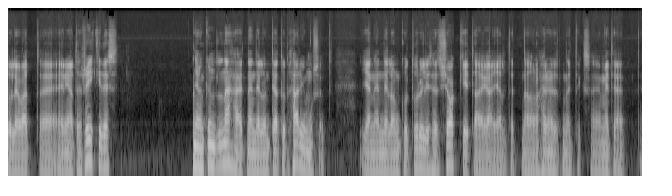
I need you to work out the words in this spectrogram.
tulevad erinevatest riikidest. ja on küll näha, et nendel on teatud harjumused ja nendel on kultuurilised šokid aeg-ajalt, et nad on harjunud näiteks, ma ei tea, et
